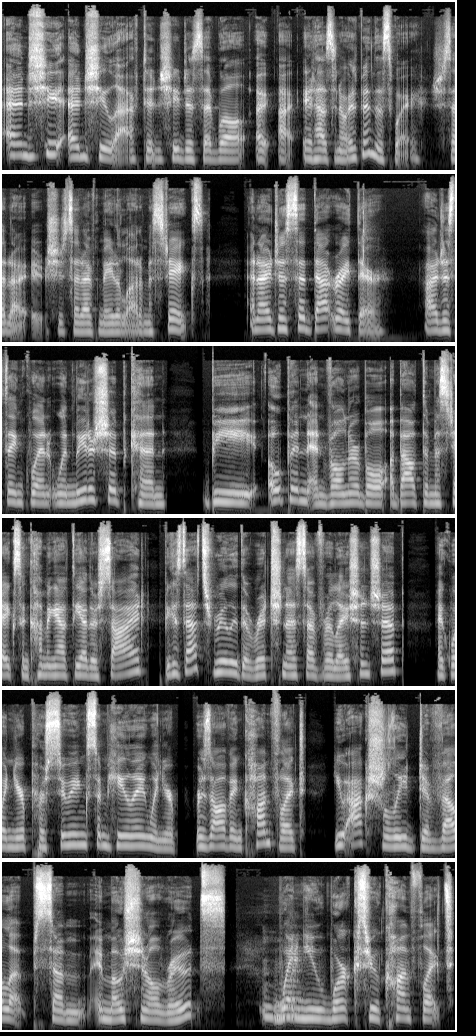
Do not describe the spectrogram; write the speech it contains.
And she and she laughed and she just said, "Well, I, I, it hasn't always been this way." She said, I, "She said I've made a lot of mistakes," and I just said that right there. I just think when when leadership can be open and vulnerable about the mistakes and coming out the other side, because that's really the richness of relationship. Like when you're pursuing some healing, when you're resolving conflict, you actually develop some emotional roots mm-hmm. when you work through conflict,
